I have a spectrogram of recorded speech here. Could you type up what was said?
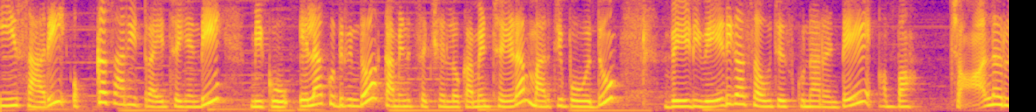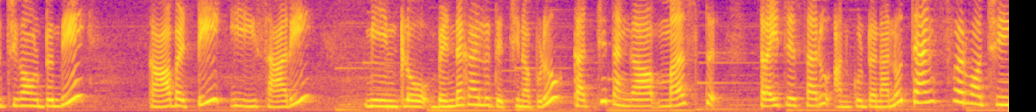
ఈసారి ఒక్కసారి ట్రై చేయండి. మీకు ఎలా కుదిరిందో కమెంట్ సెక్షన్లో కమెంట్ చేయడం మర్చిపోవద్దు. వేడి వేడిగా సర్వ్ చేసుకున్నారంటే అబ్బా చాలా రుచిగా ఉంటుంది. కాబట్టి ఈసారి మీ ఇంట్లో బెండకాయలు తెచ్చినప్పుడు ఖచ్చితంగా మస్ట్ ట్రై చేస్తారు అనుకుంటున్నాను. Thanks for watching.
